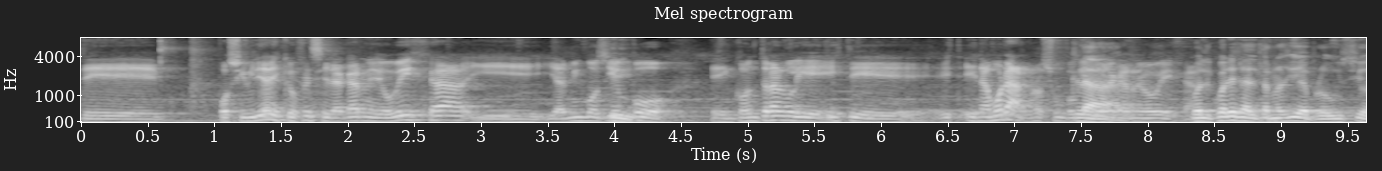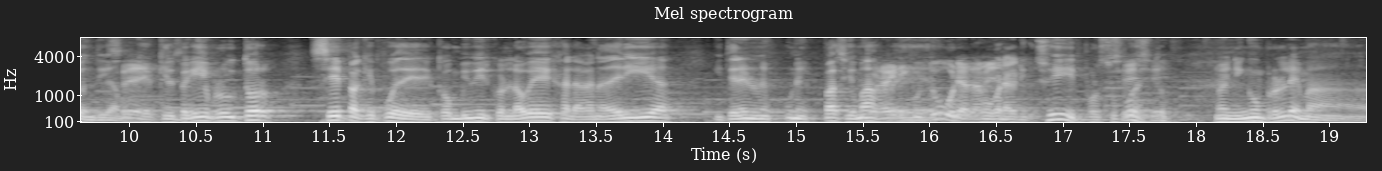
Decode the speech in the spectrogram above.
de posibilidades que ofrece la carne de oveja y, y al mismo Sí. tiempo encontrarle este, este- enamorarnos un poquito de la carne de oveja. ¿Cuál, cuál es la alternativa de producción, digamos? Sí, que, que el sí. pequeño productor sepa que puede convivir con la oveja, la ganadería y tener un, un espacio más. Con la agricultura eh, también. con la agric- sí, por supuesto. sí. No hay ningún problema.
